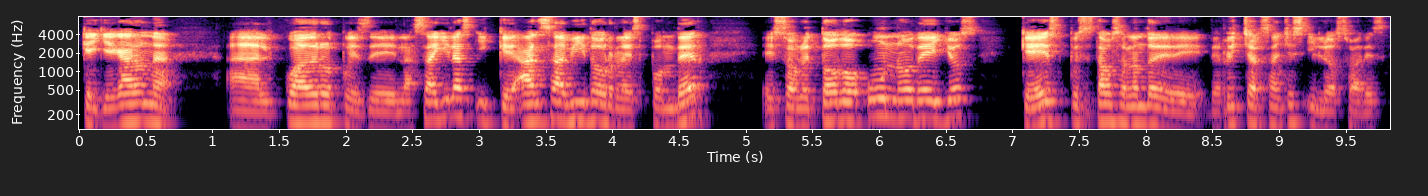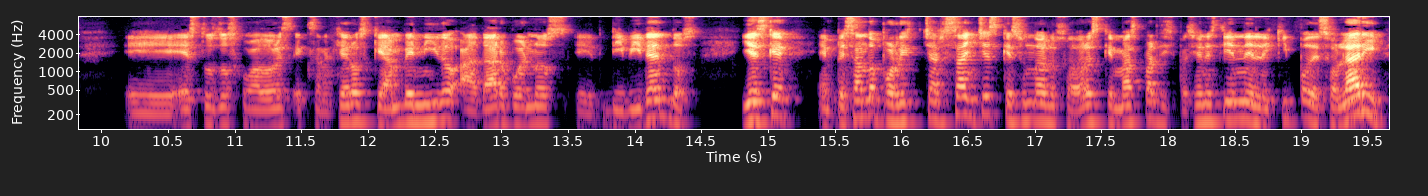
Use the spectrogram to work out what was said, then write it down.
que llegaron a, al cuadro pues de las Águilas y que han sabido responder, eh, sobre todo uno de ellos que es pues estamos hablando de, de Richard Sánchez y Leo Suárez. Eh, estos dos jugadores extranjeros que han venido a dar buenos eh, dividendos. Y es que, empezando por Richard Sánchez, que es uno de los jugadores que más participaciones tiene en el equipo de Solari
